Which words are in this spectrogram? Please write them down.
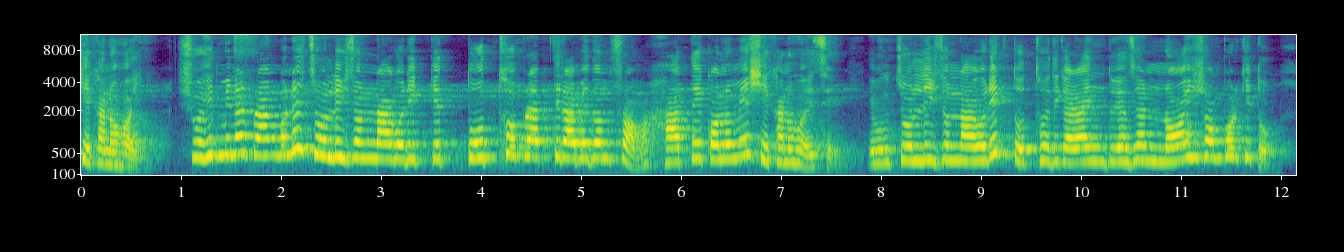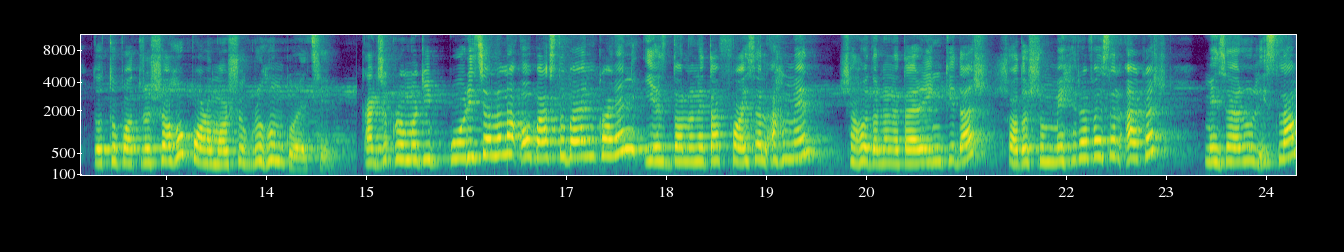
শেখানো হয়। শহীদ মিনার প্রাঙ্গণে চল্লিশ জন নাগরিককে তথ্য প্রাপ্তির আবেদন ফর্ম হাতে কলমে শেখানো হয়েছে। এবং চল্লিশ জন নাগরিক তথ্য অধিকার আইন দুই হাজার নয় সম্পর্কিত তথ্যপত্র সহ পরামর্শ গ্রহণ করেছে। কার্যক্রমটি পরিচালনা ও বাস্তবায়ন করেন ইয়েস দলনেতা ফয়সাল আহমেদ, সহ দলনেতা রিঙ্কি দাস, সদস্য মেহরাব হাসান আকাশ, মেজারুল ইসলাম,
